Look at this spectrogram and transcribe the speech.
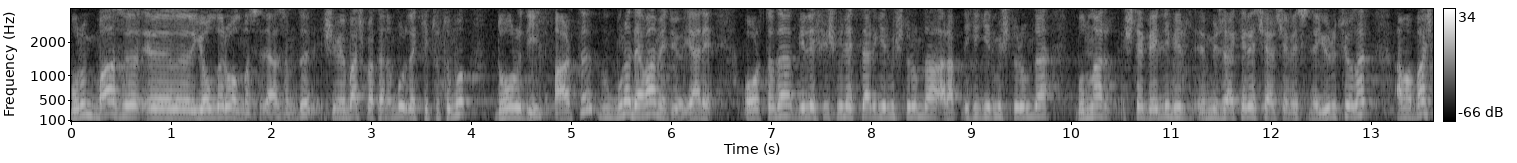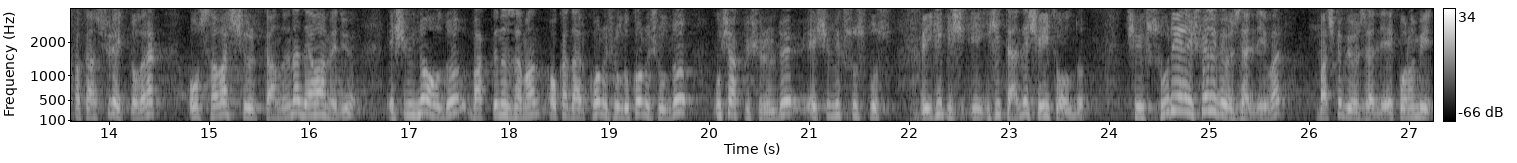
bunun bazı e, yolları olması lazımdı. Şimdi Başbakanın buradaki tutumu doğru değil. Artı buna devam ediyor. Yani ortada Birleşmiş Milletler girmiş durumda, Arap Ligi girmiş durumda. Bunlar işte belli bir e, müzakere çerçevesinde yürütüyorlar. Ama Başbakan sürekli olarak o savaş çığırtkanlığına devam ediyor. E şimdi ne oldu? Baktığınız zaman o kadar konuşuldu konuşuldu. Uçak düşürüldü. E şimdilik sus pus. Ve iki, kişi, iki tane de şehit oldu. Şimdi Suriye'nin şöyle bir özelliği var. Başka bir özelliği. Ekonomi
